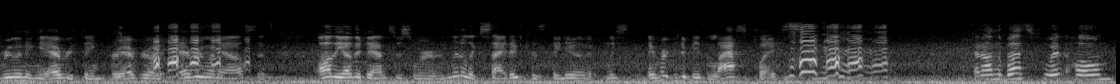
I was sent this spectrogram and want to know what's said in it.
ruining everything for everyone, everyone else. And all the other dancers were a little excited because they knew at least they weren't going to be the last place. and on the bus went home,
